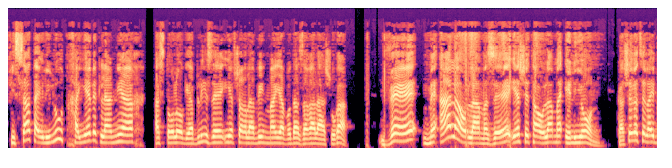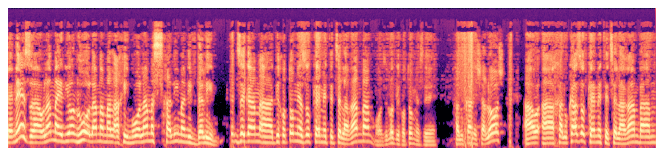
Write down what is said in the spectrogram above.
תפיסת האלילות חייבת להניח אסטרולוגיה, בלי זה אי אפשר להבין מהי עבודה זרה לאשורה. ומעל העולם הזה יש את העולם העליון. כאשר אצל אבן עזרא העולם העליון הוא עולם המלאכים, הוא עולם השכלים הנבדלים. זה גם, הדיכוטומיה הזאת קיימת אצל הרמב"ם, או זה לא דיכוטומיה, זה חלוקה לשלוש. החלוקה הזאת קיימת אצל הרמב"ם,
